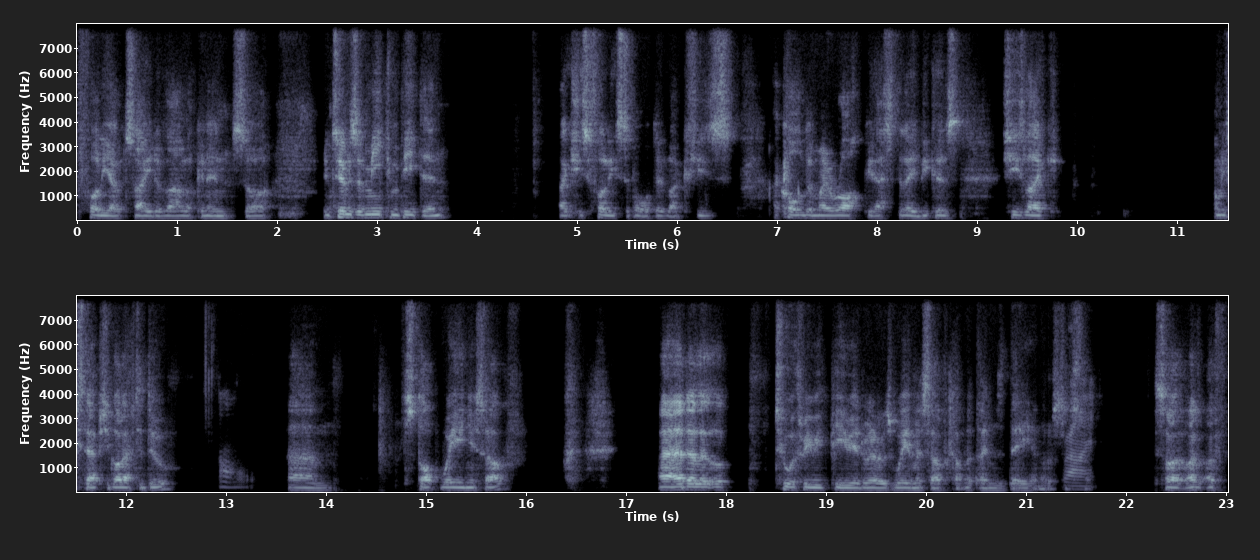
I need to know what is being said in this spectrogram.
fully outside of that looking in so in terms of me competing like she's fully supportive like she's i called her my rock yesterday because she's like how many steps you got left to do oh, um, stop weighing yourself. I had a little two or three week period where I was weighing myself a couple of times a day, and I was just right. like, so I've, I've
